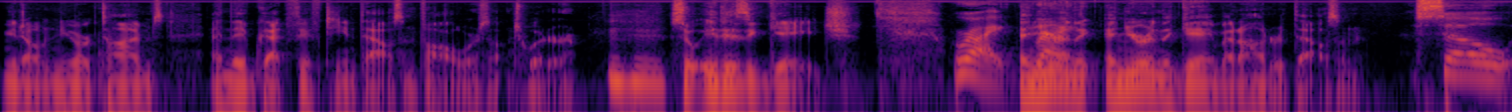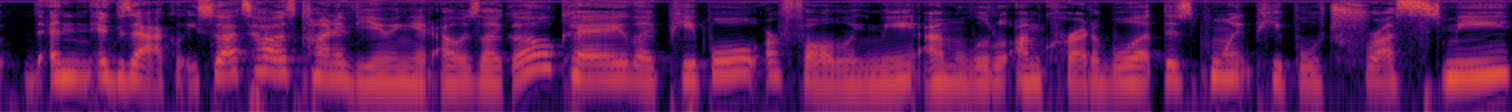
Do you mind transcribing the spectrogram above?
you know, New York Times, and they've got 15,000 followers on Twitter. Mm-hmm. So it is a gauge. right, And right. you're in the and you're in the game at 100,000. So, and exactly. So that's how I was kind of viewing it. I was like, oh, okay, like people are following me. I'm a little, I'm credible at this point. People trust me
